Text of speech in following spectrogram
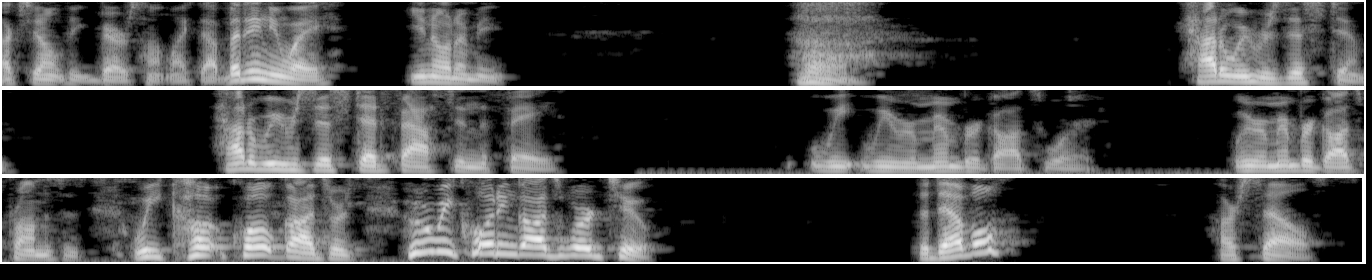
Actually, I don't think bears hunt like that. But anyway, you know what I mean. How do we resist him? How do we resist steadfast in the faith? We, we remember God's word. We remember God's promises. We co- quote God's words. Who are we quoting God's word to? The devil? Ourselves.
